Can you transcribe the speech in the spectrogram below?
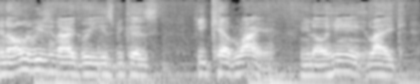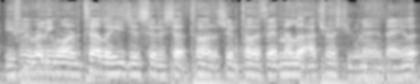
and the only reason I agree is because he kept lying. You know, he ain't like if he really wanted to tell her, he just should have told should have told her, said, "Man, look, I trust you and everything. Look,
